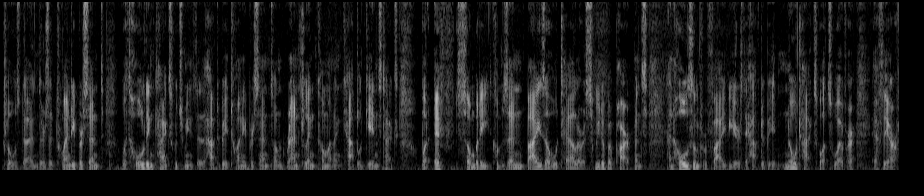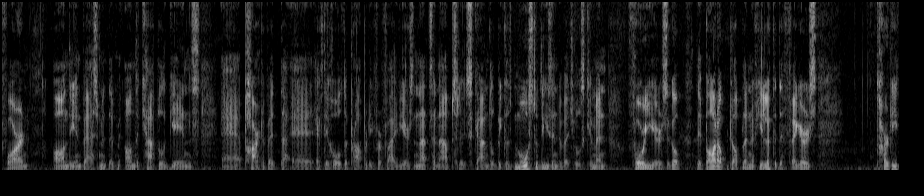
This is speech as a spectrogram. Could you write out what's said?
closed down. There's a 20% withholding tax, which means that they have to pay 20% on rental income and on capital gains tax. But if somebody comes in, buys a hotel or a suite of apartments and holds them for five years, they have to pay no tax whatsoever if they are foreign on the investment, on the capital gains uh, part of it, that, uh, if they hold the property for five years. And that's an absolute scandal because most of these individuals came in four years ago. They bought up Dublin. If you look at the figures, 30,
